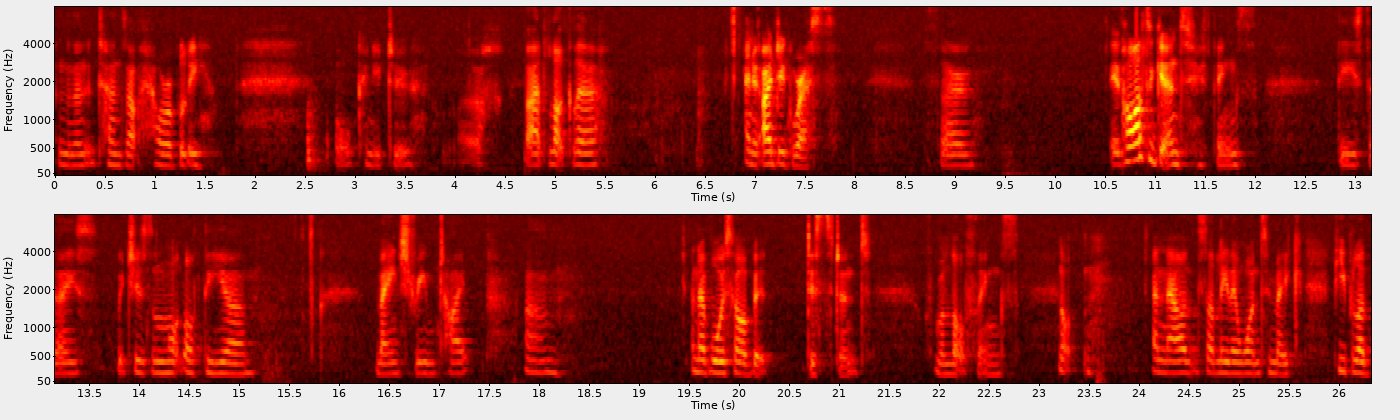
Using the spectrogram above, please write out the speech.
and then it turns out horribly, what can you do? Ugh, bad luck there. Anyway, I digress. So it's hard to get into things these days, which is a lot of the um, mainstream type. Um, and I've always felt a bit distant from a lot of things. Not, and now suddenly they want to make people are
